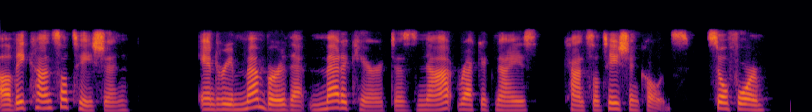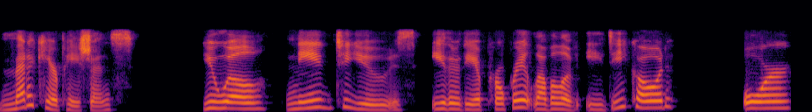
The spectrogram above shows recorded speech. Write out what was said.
of a consultation and remember that Medicare does not recognize consultation codes. So for Medicare patients, you will need to use either the appropriate level of ED code or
